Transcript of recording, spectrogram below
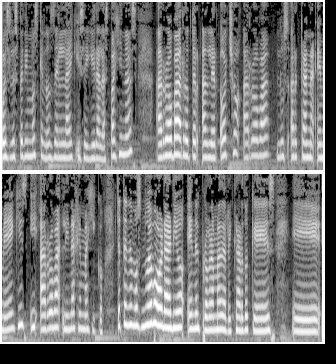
pues les pedimos que nos den like y seguir a las páginas arroba roteradler8, arroba Luz Arcana MX y arroba Linaje Mágico. Ya tenemos nuevo horario en el programa de Ricardo que es eh,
